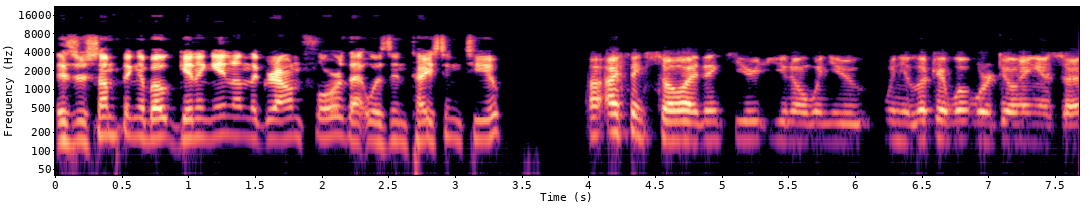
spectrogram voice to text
Is there something about getting in on the ground floor that was enticing to you? I think so. I think you you know when you when you look at what we're doing as a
